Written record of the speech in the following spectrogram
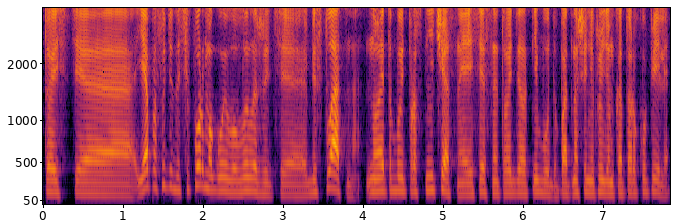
То есть э, я, по сути, до сих пор могу его выложить э, бесплатно, но это будет просто нечестно. Я, естественно, этого делать не буду по отношению к людям, которые купили.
